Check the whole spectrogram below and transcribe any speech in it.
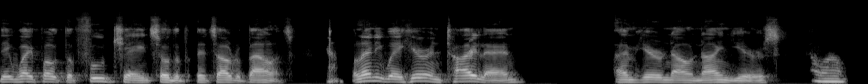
they wipe out the food chain so the, it's out of balance. Yeah. Well, anyway, here in Thailand, I'm here now nine years. Oh wow.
